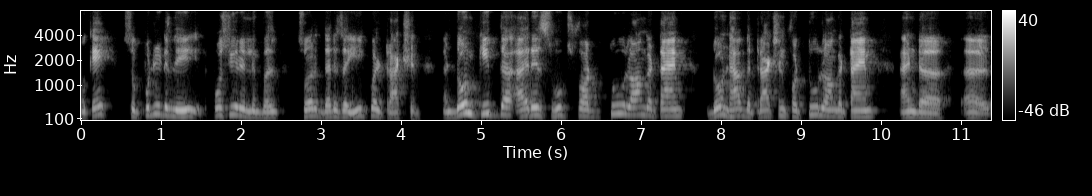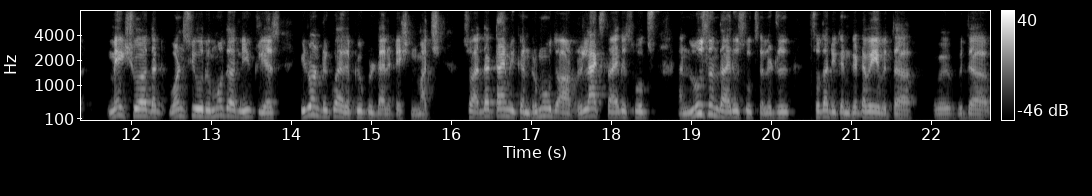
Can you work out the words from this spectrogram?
Okay, so put it in the posterior limbal so there is an equal traction. And don't keep the iris hooks for too long a time. Don't have the traction for too long a time. And uh, uh, make sure that once you remove the nucleus, you don't require the pupil dilatation much. So at that time, you can remove or relax the iris hooks and loosen the iris hooks a little so that you can get away with the, with the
